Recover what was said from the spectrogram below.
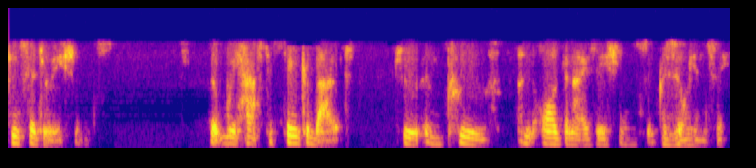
considerations that we have to think about to improve an organization's resiliency?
